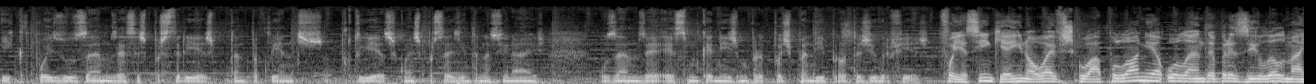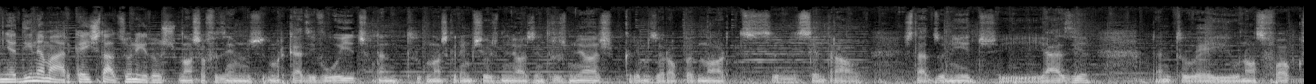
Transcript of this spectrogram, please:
e que depois usamos essas parcerias, portanto, para clientes portugueses com esses parceiros internacionais usamos esse mecanismo para depois expandir para outras geografias. Foi assim que a InnoWave chegou à Polónia, Holanda, Brasil, Alemanha, Dinamarca e Estados Unidos. Nós só fazemos mercados evoluídos, portanto, nós queremos ser os melhores entre os melhores, queremos Europa do Norte, Central, Estados Unidos e Ásia. Portanto, é aí o nosso foco.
